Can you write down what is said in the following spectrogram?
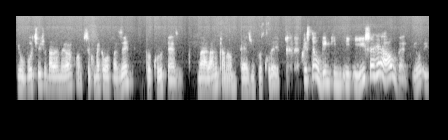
eu vou te ajudar da melhor forma pra você. Como é que eu vou fazer? Procura o Tesla. Vai lá no canal do Tesla e procura ele. Porque se tem alguém que. E, e isso é real, velho. Eu- e-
